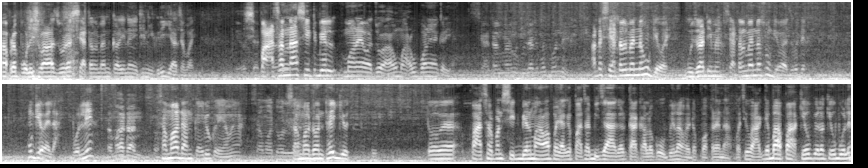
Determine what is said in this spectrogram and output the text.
આપણે પોલીસવાળા જોડે સેટલમેન્ટ કરીને અહીંથી નીકળી ગયા છે ભાઈ. પાછળના સીટ બેલ્ટ મને જો આવું મારવું પણ એ કરીએ. સેટલમેન્ટ ગુજરાતીમાં બોલ બોલ ને સેટલમેન્ટ સેટલમેન્ટને શું કહેવાય? ગુજરાતીમાં? સેટલમેન્ટને શું કહેવાય? જો દે શું કહેવાય લા? બોલ ને સમાધાન. સમાધાન કર્યું કઈ અમે. સમાધાન થઈ ગયું. તો હવે પાછળ પણ સીટ બેલ મારવા પડ્યા કે પાછા બીજા આગળ કાકા લોકો ઉભેલા હોય તો પકડે ના. પછી વાગે બાપા કેવું પેલો કેવું બોલે?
